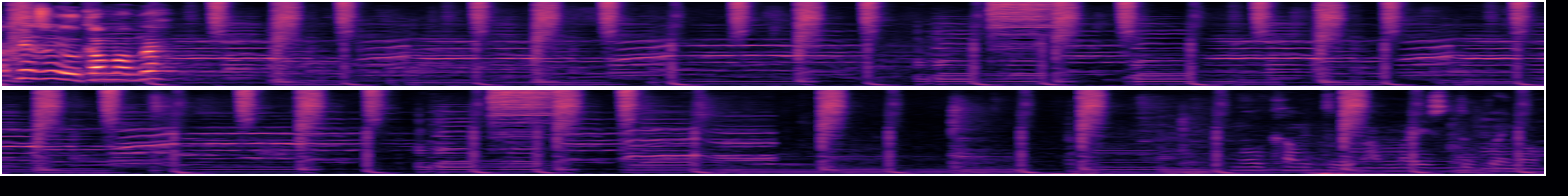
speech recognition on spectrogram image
okay, so you'll come up now. Welcome to Amaris 2.0.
